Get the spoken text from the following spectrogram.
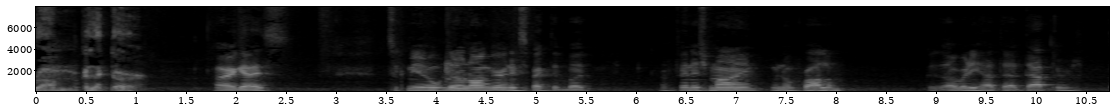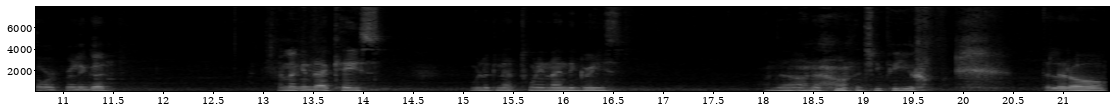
Rom Kollector. Alright guys, took me a little longer than expected, but I finished mine with no problem because I already had the adapters that work really good. And look in that case, we're looking at 29 degrees on the on the, on the GPU. the little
